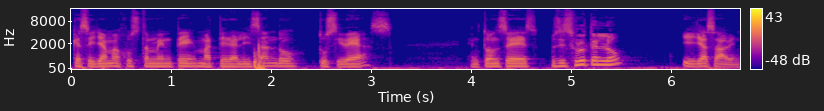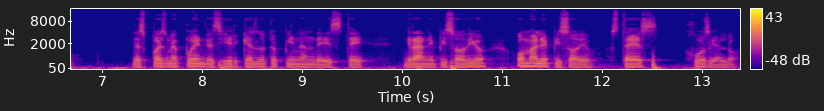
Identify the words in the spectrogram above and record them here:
que se llama justamente Materializando tus ideas. Entonces, pues disfrútenlo y ya saben, después me pueden decir qué es lo que opinan de este gran episodio o mal episodio. Ustedes juzguenlo.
